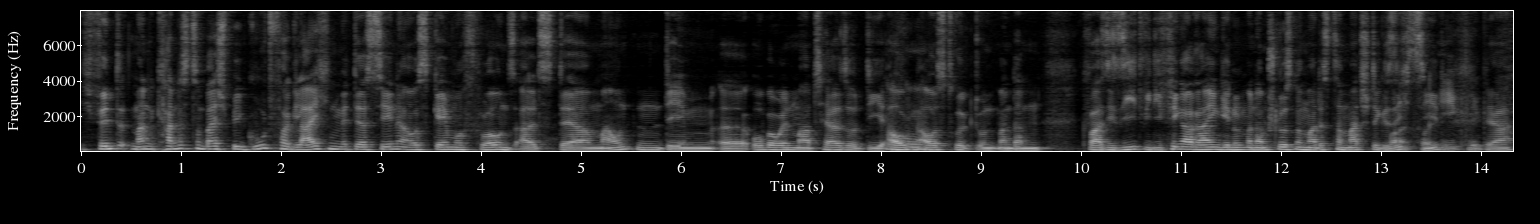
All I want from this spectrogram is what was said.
ich finde, man kann es zum Beispiel gut vergleichen mit der Szene aus Game of Thrones, als der Mountain dem äh, Oberyn Martell so die Augen mhm. ausdrückt und man dann quasi sieht, wie die Finger reingehen und man am Schluss nochmal das zermatschte Gesicht Boah, so sieht. Eklig. Ja.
